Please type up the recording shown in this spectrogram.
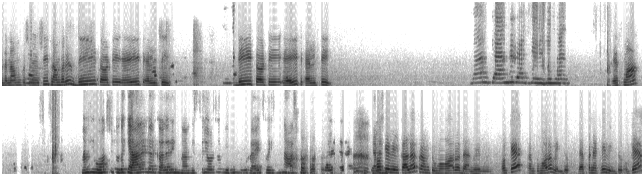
And the number sheet number is D38LT. D38LT. Ma'am, can we write the ma'am? Yes, ma? Ma'am, he wants to do the calendar coloring, ma'am. Yesterday also we didn't do, right? So he's been asking for calendar. Okay, we'll color from tomorrow then. We'll, okay? From tomorrow we'll do. Definitely we'll do. Okay?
